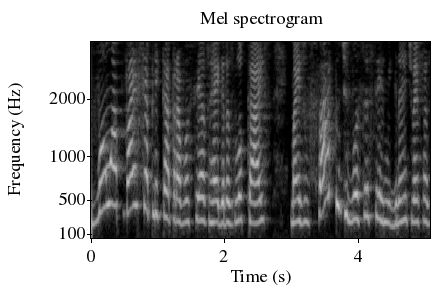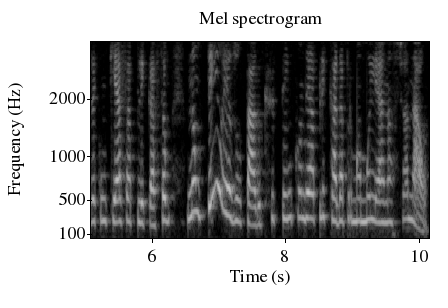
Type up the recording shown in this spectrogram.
vão vai se aplicar para você as regras locais, mas o fato de você ser migrante vai fazer com que essa aplicação não tenha o resultado que se tem quando é aplicada para uma mulher nacional.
